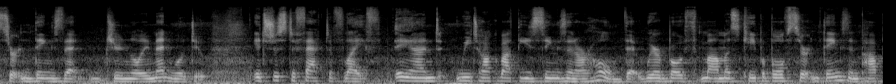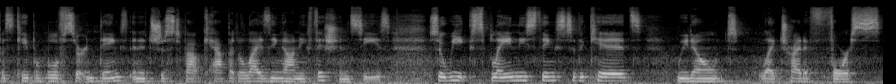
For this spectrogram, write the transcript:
certain things that generally men will do. It's just a fact of life. And we talk about these things in our home that we're both mamas capable of certain things and papa's capable of certain things, and it's just about capitalizing on efficiencies. So we explain these things to the kids. We don't like try to force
